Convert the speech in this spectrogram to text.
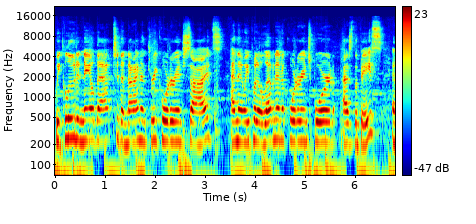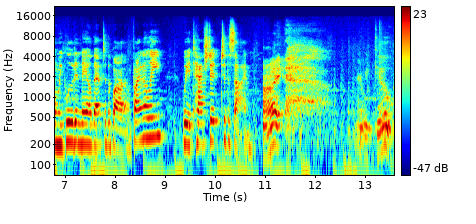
We glued and nailed that to the nine and three quarter inch sides. And then we put 11 and a quarter inch board as the base and we glued and nailed that to the bottom. Finally, we attached it to the sign. All right, there we go.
